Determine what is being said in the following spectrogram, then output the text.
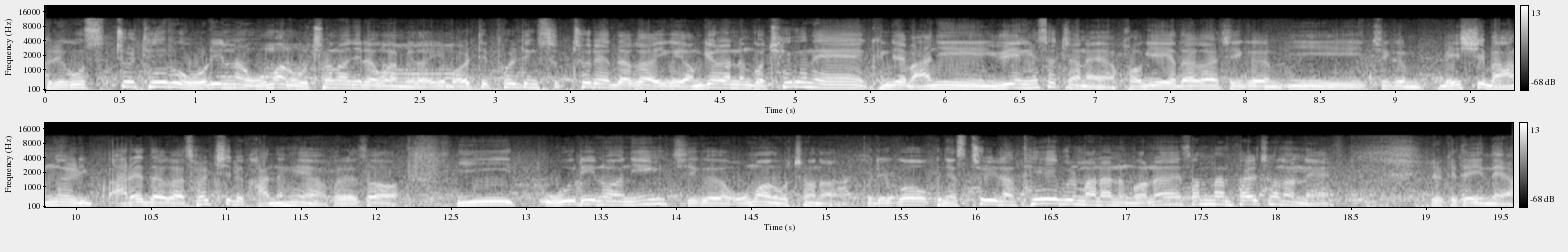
그리고 스툴 테이블 all-in-one은 55,000원이라고 합니다. 이게 multi folding 스툴에다가 이거 연결하는 거 최근에 굉장히 많이 유행했었잖아요. 거기에다가 지금 이 지금 mesh 망을 아래다가 설치를 가능해요. 그래서 이 all-in-one이 지금 55,000원. 그리고 그냥 스툴이랑 테이블만 하는 거는 38,000원에 이렇게 돼 있네요.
